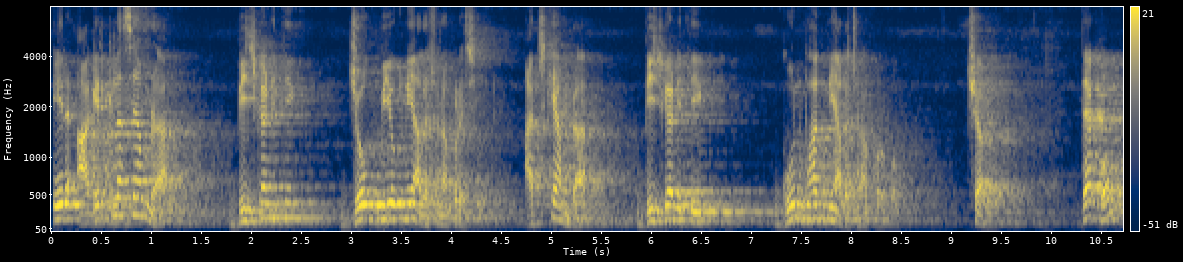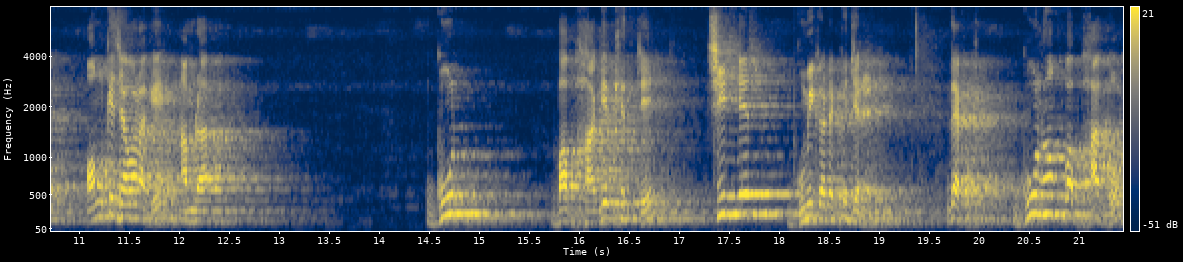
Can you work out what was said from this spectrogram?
এর আগের ক্লাসে আমরা বীজগাণিতিক যোগ বিয়োগ নিয়ে আলোচনা করেছি। আজকে আমরা বীজগাণিতিক গুণ ভাগ নিয়ে আলোচনা করব। চলো। দেখো, অঙ্কে যাওয়ার আগে আমরা গুণ বা ভাগের ক্ষেত্রে চিহ্নের ভূমিকাটা একটু জেনে নিই। দেখো, গুণ হোক বা ভাগ হোক,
